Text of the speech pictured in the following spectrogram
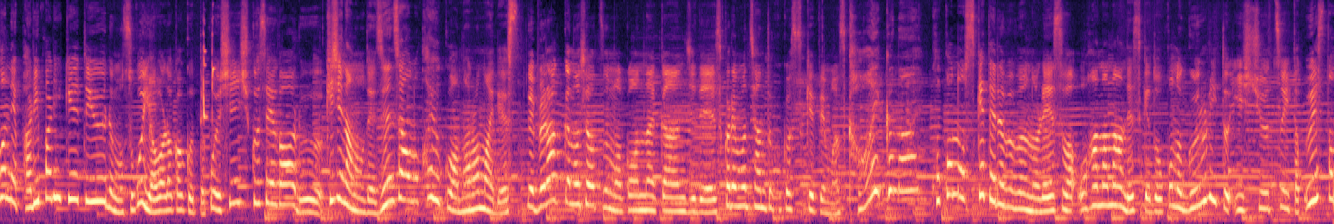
がねパリパリ系っていうよりもすごい柔らかくってこういう伸縮性がある生地なので全然あの痒くはならないです。でブラックのショーツもこんな感じです。これもちゃんとここ透けてます。可愛くない？ここの透けてる部分のレースはお花なんですけどこのぐるりと一周ついたウエスト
